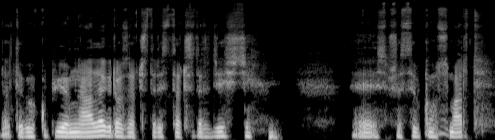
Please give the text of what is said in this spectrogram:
dlatego kupiłem na Allegro za 440 yy, z przesyłką Smart.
